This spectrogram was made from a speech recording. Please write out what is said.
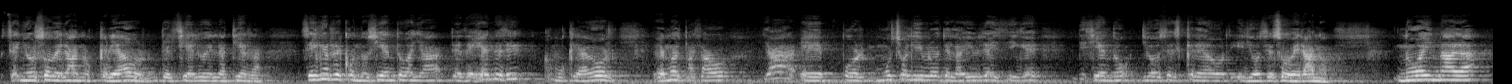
Señor soberano, creador del cielo y de la tierra. Siguen reconociendo allá desde Génesis como creador. Hemos pasado ya eh, por muchos libros de la Biblia y sigue diciendo Dios es creador y Dios es soberano. No hay nada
